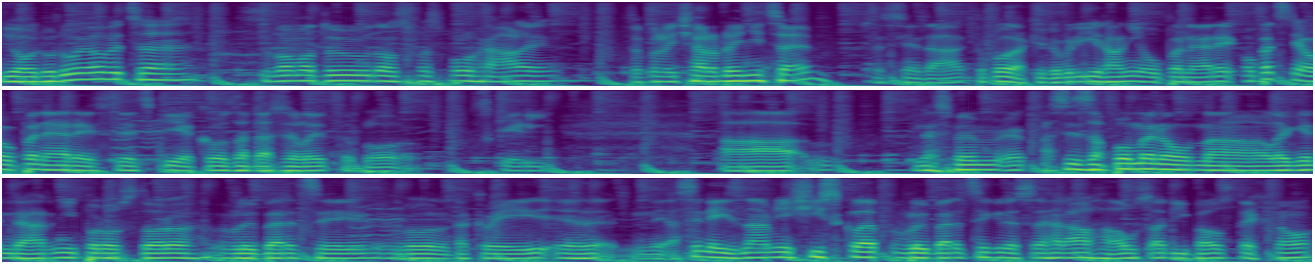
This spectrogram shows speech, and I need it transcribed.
jo, Dudujovice, si pamatuju, tam jsme spolu hráli, To byly čarodejnice? Přesně tak, to bylo taky dobrý hraní open airy. Obecně open airy vždycky jako zadařili, to bylo skvělý. A nesmím asi zapomenout na legendární prostor v Liberci, byl takový eh, asi nejznámější sklep v Liberci, kde se hrál house a deep house techno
